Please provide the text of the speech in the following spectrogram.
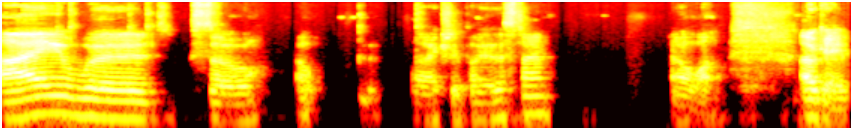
I would so oh, I actually play this time? Oh well. Okay,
